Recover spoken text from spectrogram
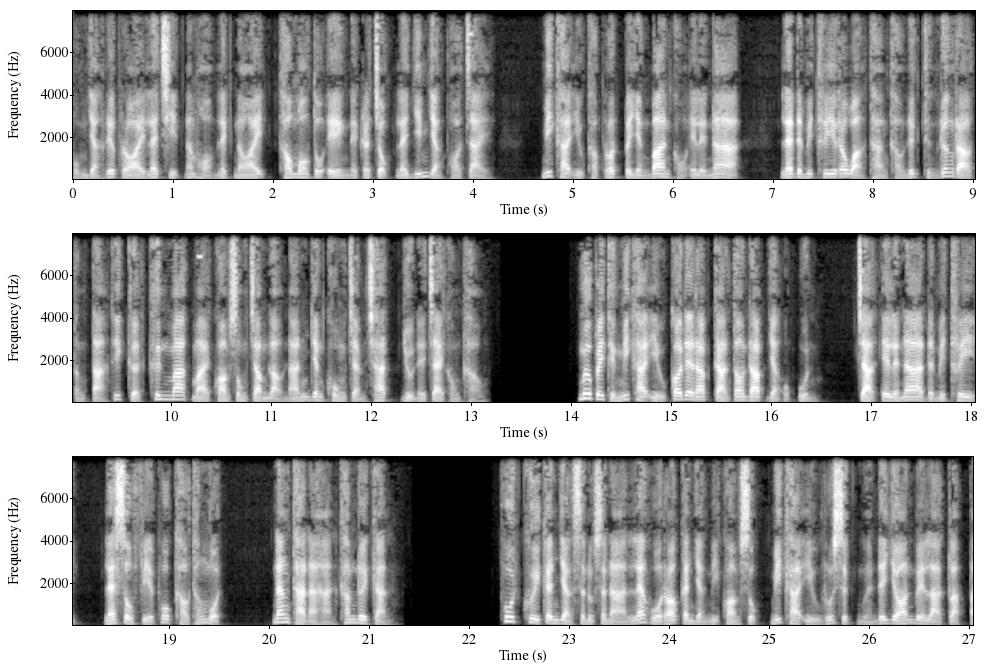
ผมอย่างเรียบร้อยและฉีดน้ำหอมเล็กน้อย เขามองตัวเองในกระจกและยิ้มอย่างพอใจ มิคาอิลขับรถไปยังบ้านของเอเลนาและเดมิทรีระหว่างทางเขานึกถึงเรื่องราวต่างๆ ที่เกิดขึ้นมากมายความทรงจำเหล่านั้นยังคงแจ่มชัดอยู่ในใจของเขา เมื่อไปถึงมิคาอิลก็ได้รับการต้อนรับอย่างอบอุ่น จากเอเลนาเดมิทรีและโซเฟียพวกเขาทั้งหมด นั่งทานอาหารค่ำด้วยกัน พูดคุยกันอย่างสนุกสนานและหัวเราะกันอย่างมีความสุข มิคาอิลรู้สึกเหมือนได้ย้อนเวลากลับไป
